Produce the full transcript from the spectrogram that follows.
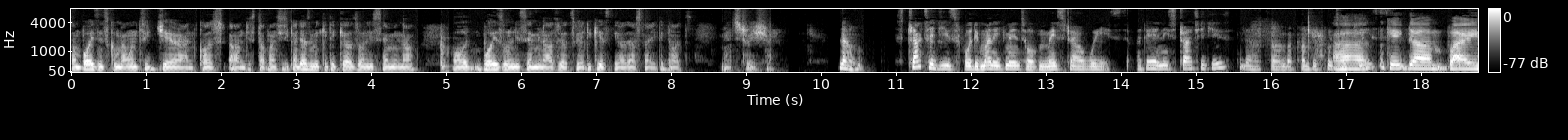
some boys in school might want to jeer and cause um disturbances. You can just make it a girls only seminar or boys only seminar as well to educate the other side about menstruation. Now, strategies for the management of menstrual waste. Are there any strategies that um, that can be put Uh, in place? okay, the, um, by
